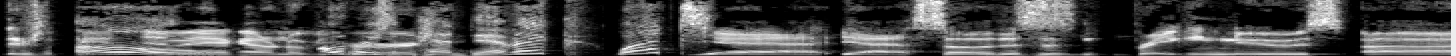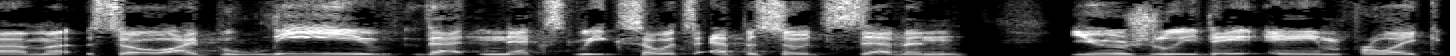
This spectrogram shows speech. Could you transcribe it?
There's a pandemic. I don't know if you oh, there's a pandemic? What? Yeah, yeah. So this is breaking news. Um, so I believe that next week, so it's episode seven. Usually they aim for like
